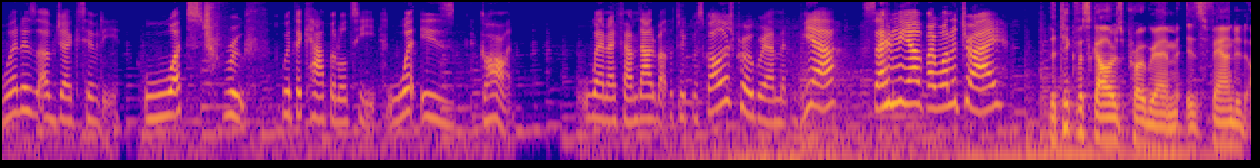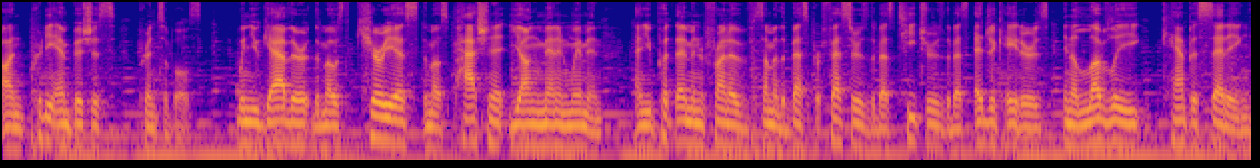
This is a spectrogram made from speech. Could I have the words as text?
What is objectivity? What's truth with a capital T? What is God? When I found out about the Tikvah Scholars Program, yeah, sign me up, I want to try. The Tikvah Scholars Program is founded on pretty ambitious principles. When you gather the most curious, the most passionate young men and women, and you put them in front of some of the best professors, the best teachers, the best educators in a lovely campus setting,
